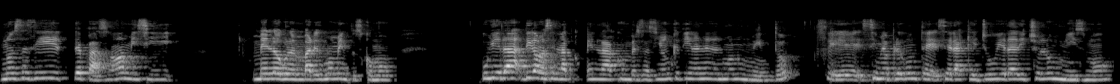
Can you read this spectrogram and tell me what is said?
No sé si te pasó, a mí sí me logró en varios momentos, como hubiera, digamos, en la, en la conversación que tienen en el monumento, sí. Eh, si me pregunté, ¿será que yo hubiera dicho lo mismo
